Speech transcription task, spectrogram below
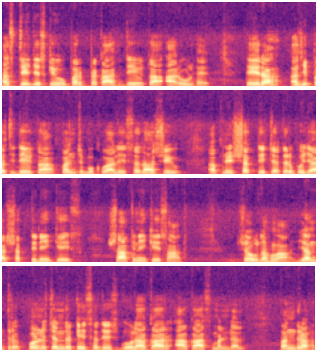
हस्ती जिसके ऊपर प्रकाश देवता आरूढ़ है। तेरह, अधिपति देवता, पंचमुख वाले सदाशिव, अपने शक्ति चतुर्भुजा शक्तिनी के शाकनी के साथ। चौदहवा, यंत्र, पूर्णचंद्र के सदृश गोलाकार आकाश मंडल। पंद्रह,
